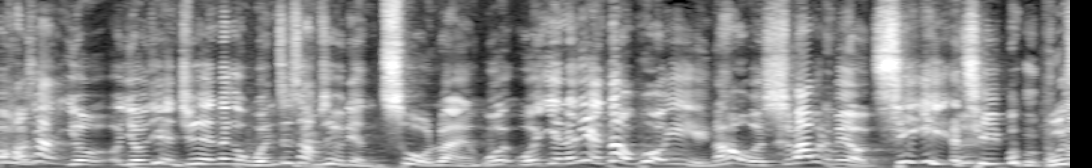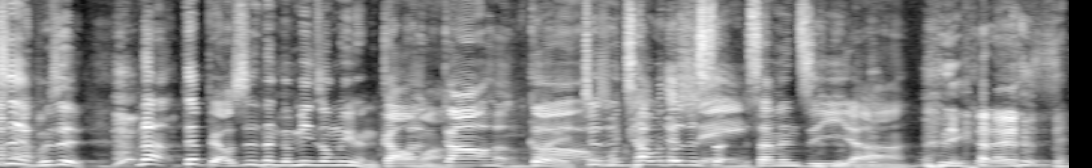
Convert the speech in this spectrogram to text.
我好像有有点觉得那个文字上不是有点错乱。我我演了演到破亿，然后我十八部里面有七亿呃七部。不是 不是，那这表示那个命中率很高嘛？很高很高，对，就是差不多是三三分之一啦。你看来是。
